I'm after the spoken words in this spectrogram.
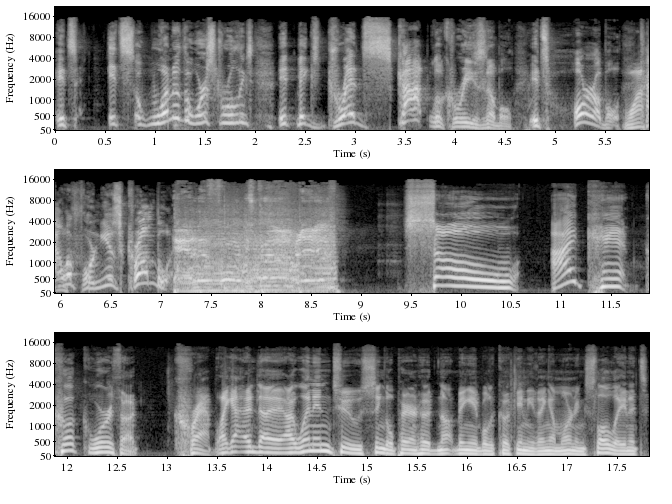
It's it's one of the worst rulings. It makes Dred Scott look reasonable. It's horrible. California's crumbling. California's crumbling. So I can't cook worth a crap. Like I, I went into single parenthood not being able to cook anything. I'm learning slowly, and it's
